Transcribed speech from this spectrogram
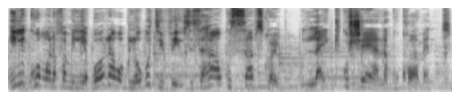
Ili kuwa mwanafamilia bora wa Global TV, usisahau kusubscribe, like, kushare na kucomment.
